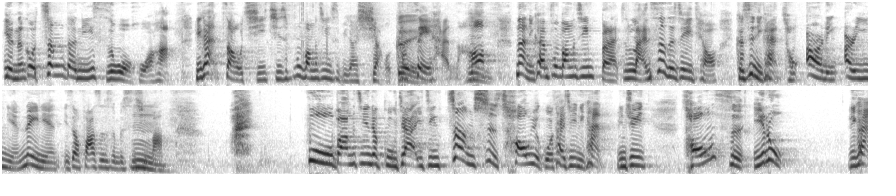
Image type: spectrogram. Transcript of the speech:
也能够争得你死我活哈！你看早期其实富邦金是比较小的，它最喊了哈。嗯、那你看富邦金本来是蓝色的这一条，可是你看从二零二一年那年，你知道发生什么事情吗？哎、嗯，富邦金的股价已经正式超越国泰金。你看，明君从此一路，你看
